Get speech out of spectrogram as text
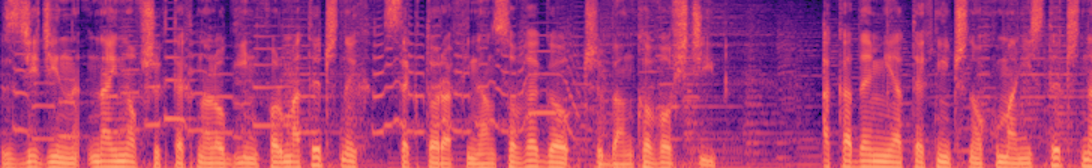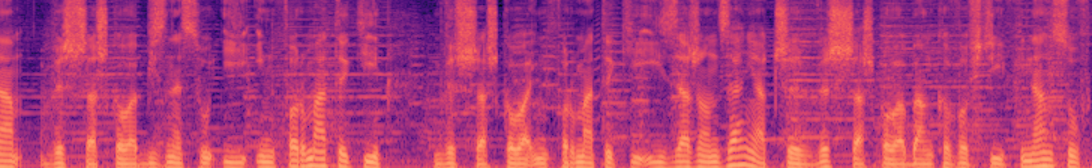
z dziedzin najnowszych technologii informatycznych, sektora finansowego czy bankowości. Akademia Techniczno-Humanistyczna, Wyższa Szkoła Biznesu i Informatyki, Wyższa Szkoła Informatyki i Zarządzania czy Wyższa Szkoła Bankowości i Finansów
